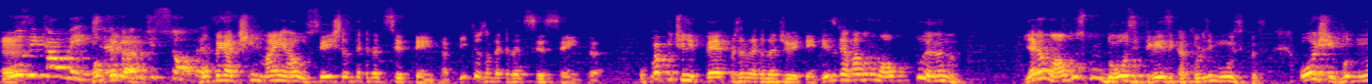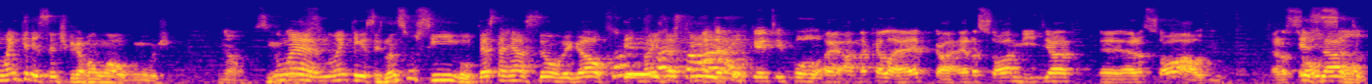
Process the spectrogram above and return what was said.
É. Musicalmente, Vamos né? pegar- de sobras. Vamos pegar Tim Maia e Raul Seixas na década de 70, Beatles na década de 60, o próprio Chili Peppers na década de 80. Eles gravavam um álbum por ano. E eram álbuns com 12, 13, 14 músicas. Hoje, não é interessante gravar um álbum hoje. Não, Não é, não é interessante. Lança um single, testa a reação, legal, Só tem mais aqui. Até porque, tipo, é, naquela época era só a mídia, é, era só áudio, era só Exato. o som.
